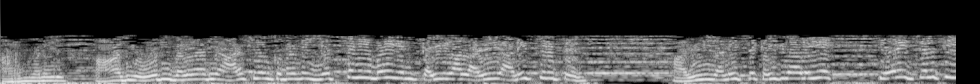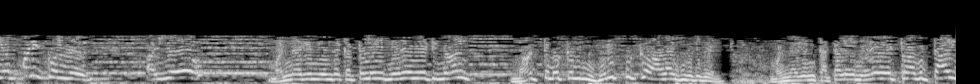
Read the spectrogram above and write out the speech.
அரண்மனையில் ஆடி ஓடி விளையாடிய அரசியல் குமரனை எத்தனை முறை என் கைகளால் அள்ளி அணைத்திருப்பேன்? அள்ளி அணைத்த கைகளாலேயே தேரை செலுத்தி எப்படி கொள்வேன்? ஐயோ! மன்னரின் இந்த கட்டளையை நிறைவேற்றினால் நாட்டு மக்களின் வெறுப்புக்கு ஆளாகி விடுவேன் மன்னரின் கட்டளையை நிறைவேற்றாவிட்டால்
